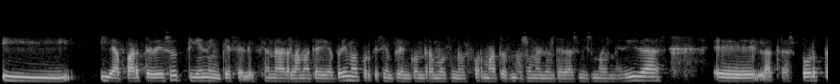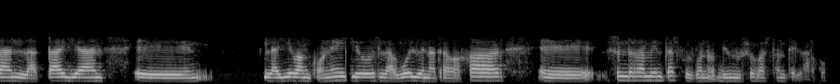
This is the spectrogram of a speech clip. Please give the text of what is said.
y, y aparte de eso tienen que seleccionar la materia prima porque siempre encontramos unos formatos más o menos de las mismas medidas, eh, la transportan, la tallan, eh, la llevan con ellos, la vuelven a trabajar, son herramientas pues bueno de un uso bastante largo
